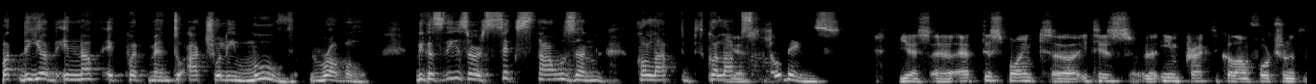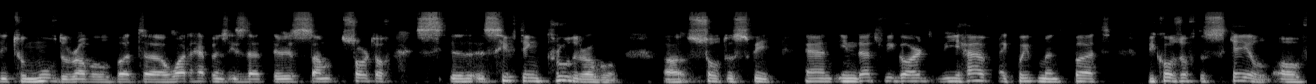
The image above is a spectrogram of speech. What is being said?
but do you have enough equipment to actually move rubble? Because these are 6,000 collapsed, collapsed yes. buildings. Yes, uh, at this point, uh, it is uh, impractical, unfortunately, to move the rubble. But uh, what happens is that there is some sort of uh, sifting through the rubble. So to speak. And in that regard, we have equipment, but because of the scale of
